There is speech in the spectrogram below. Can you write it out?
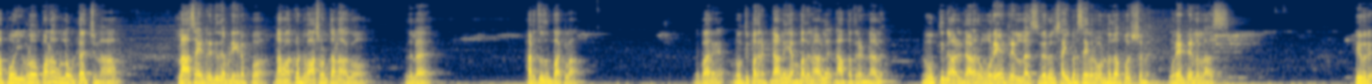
அப்போது இவ்வளோ பணம் உள்ளே விட்டாச்சுன்னா லாஸ் ஆகிட்டு இருக்குது அப்படிங்கிறப்போ நம்ம அக்கௌண்ட் வாஷ் அவுட் தானே ஆகும்? இதில் அடுத்ததும் பார்க்கலாம். இங்கே பாருங்கள் நூற்றி பதினெட்டு நாள் எண்பது நாள் நாற்பத்தி ரெண்டு நாள். நூற்றி நாலு டாலர் ஒரே ட்ரெயில் லாஸ் வெறும் சைபர் சைபர் ஒன்று தான் பொசிஷனு ஒரே ட்ரெயில் லாஸ் இவர்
